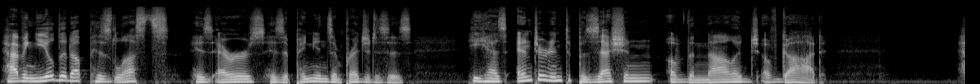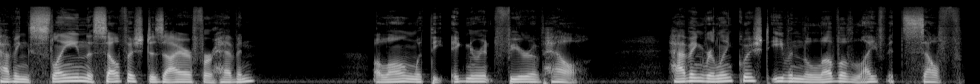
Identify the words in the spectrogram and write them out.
having yielded up his lusts, his errors, his opinions, and prejudices, he has entered into possession of the knowledge of God. Having slain the selfish desire for heaven, along with the ignorant fear of hell, having relinquished even the love of life itself.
